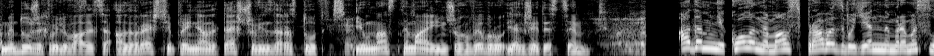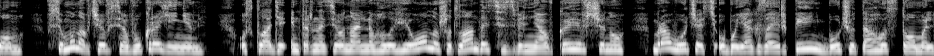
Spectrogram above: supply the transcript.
Ми дуже хвилювалися, але врешті прийняли те, що він зараз тут. І у нас немає іншого вибору, як жити з цим. Адам ніколи не мав справи з воєнним ремеслом. Всьому навчився в Україні. У складі інтернаціонального легіону шотландець звільняв Київщину, брав участь у боях за Ірпінь, Бучу та Гостомель.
